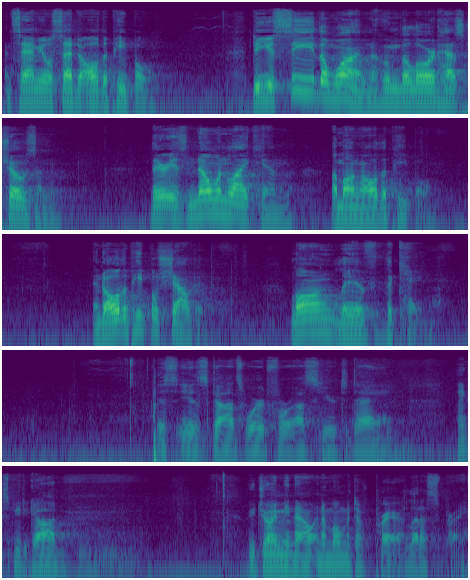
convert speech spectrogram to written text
And Samuel said to all the people, Do you see the one whom the Lord has chosen? There is no one like him among all the people. And all the people shouted, Long live the king. This is God's word for us here today. Thanks be to God. Will you join me now in a moment of prayer? Let us pray.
